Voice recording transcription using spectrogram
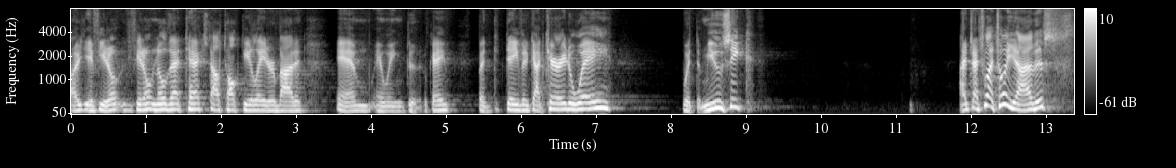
If you don't, if you don't know that text, I'll talk to you later about it and, and we can do it, okay? But David got carried away with the music. I, that's what I told you. Uh, this,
